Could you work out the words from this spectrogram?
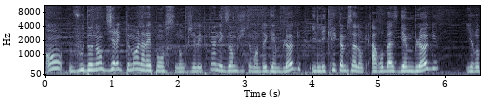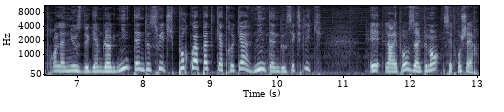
en vous donnant directement la réponse. Donc j'avais pris un exemple justement de Gameblog. Il l'écrit comme ça, donc Gameblog. Il reprend la news de Gameblog Nintendo Switch. Pourquoi pas de 4K Nintendo s'explique. Et la réponse directement, c'est trop cher.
